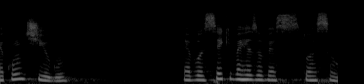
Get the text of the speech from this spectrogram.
É contigo. É você que vai resolver essa situação.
